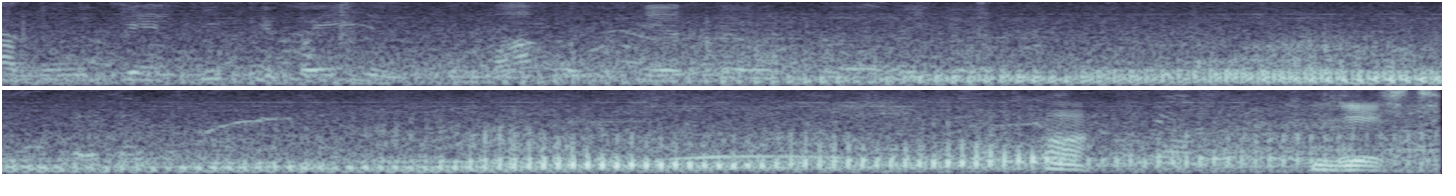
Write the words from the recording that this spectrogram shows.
Да, ну у тебя диски поедет, маху все это вот, э, видео. О, есть.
